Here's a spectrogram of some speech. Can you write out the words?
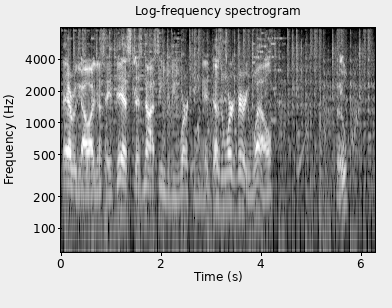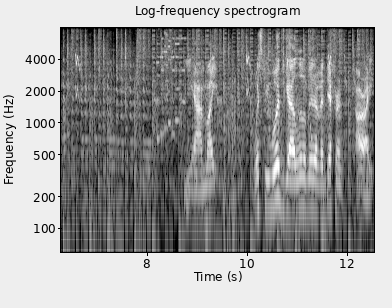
there we go. I was to say, this does not seem to be working. It doesn't work very well. Oop. Yeah, I might... Wispy Woods got a little bit of a different... Alright.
